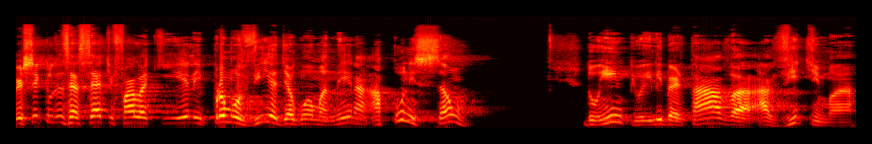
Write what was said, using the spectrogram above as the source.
Versículo 17 fala que ele promovia de alguma maneira a punição do ímpio e libertava a vítima.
